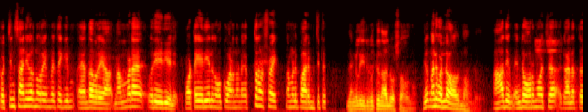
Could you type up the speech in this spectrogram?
കൊച്ചിൻ സാനിവർ എന്ന് പറയുമ്പോഴത്തേക്കും എന്താ പറയാ നമ്മുടെ ഒരു ഏരിയയിൽ കോട്ടയം ഏരിയയിൽ നോക്കുവാണെന്നുണ്ടെങ്കിൽ എത്ര വർഷമായി നമ്മളിപ്പോൾ ആരംഭിച്ചിട്ട്? ഞങ്ങൾ ഇരുപത്തിനാല് വർഷമാവുന്നു. ഇരുപത്തിനാല് കൊല്ലം ആവുന്നു. ആദ്യം എന്റെ ഓർമ്മ വെച്ച കാലത്ത്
